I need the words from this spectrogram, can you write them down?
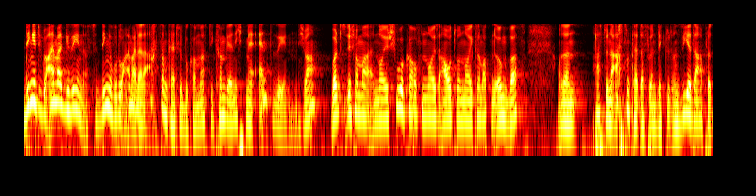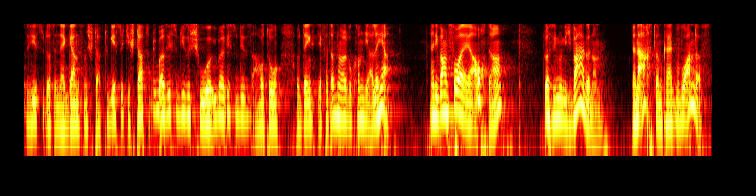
Dinge, die du einmal gesehen hast, Dinge, wo du einmal eine Achtsamkeit für bekommen hast, die können wir ja nicht mehr entsehen, nicht wahr? Wolltest du dir schon mal neue Schuhe kaufen, neues Auto, neue Klamotten, irgendwas und dann hast du eine Achtsamkeit dafür entwickelt und siehe da, plötzlich siehst du das in der ganzen Stadt. Du gehst durch die Stadt und überall siehst du diese Schuhe, überall siehst du dieses Auto und denkst dir, verdammt nochmal, wo kommen die alle her? Ja, die waren vorher ja auch da, du hast sie nur nicht wahrgenommen. Deine Achtsamkeit war woanders.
